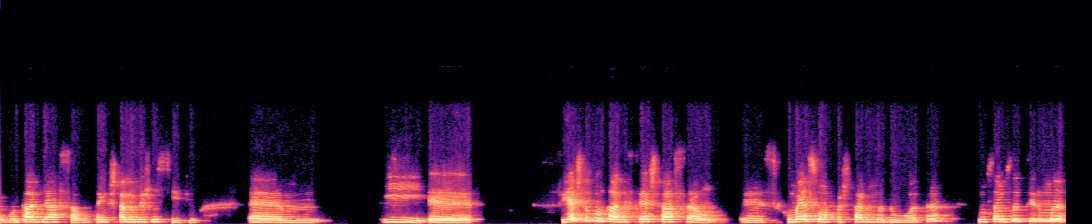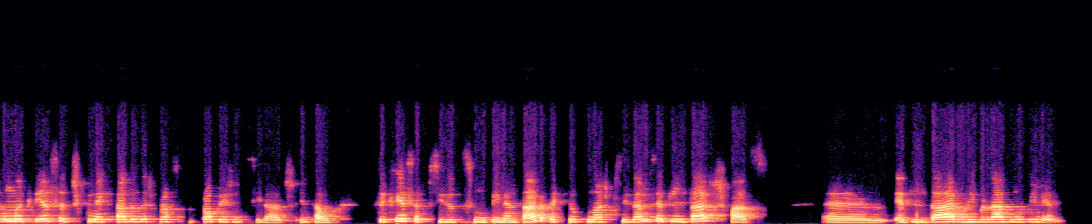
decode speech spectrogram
A vontade de ação tem que estar no mesmo sítio. Ehm, e se esta vontade e se esta ação uh, se começam a afastar uma da outra, começamos a ter uma, uma criança desconectada das próprias necessidades. Então, se a criança precisa de se movimentar, aquilo que nós precisamos é de lhe dar espaço, um, é de lhe dar liberdade de movimento.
